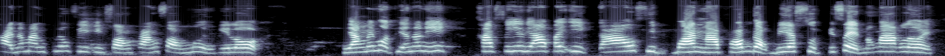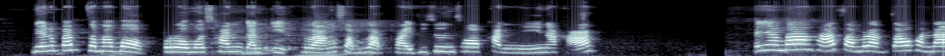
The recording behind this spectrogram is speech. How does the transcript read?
ถ่ายน้ำมันเครื่องฟรีอีก 2 ครั้ง 20,000 กิโล ยังไม่หมดเพียงเท่านี้ขับฟรียาวไปอีก 90 วันมาพร้อมดอกเบี้ยสุดพิเศษมาก ๆ เลย เดี๋ยวน้องแป๊บจะมาบอกโปรโมชั่นกันอีกครั้งสำหรับใครที่ชื่นชอบคันนี้นะคะเป็นยังบ้างคะสำหรับเจ้า Honda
